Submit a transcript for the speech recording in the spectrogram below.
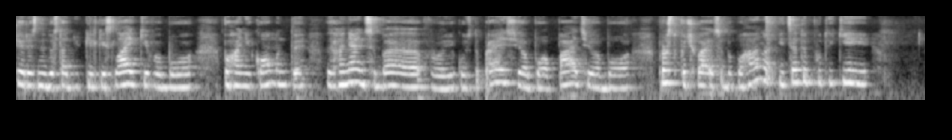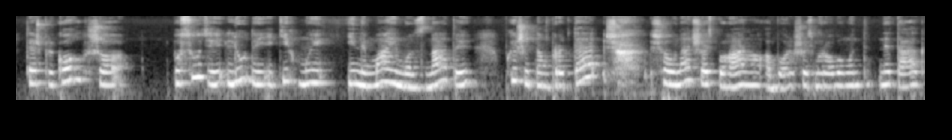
через недостатню кількість лайків або погані коменти заганяють себе в якусь депресію або апатію, або просто почувають себе погано. І це, типу, такий теж прикол, що по суті люди, яких ми і не маємо знати, пишуть нам про те, що, що у нас щось погано, або щось ми робимо не так.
